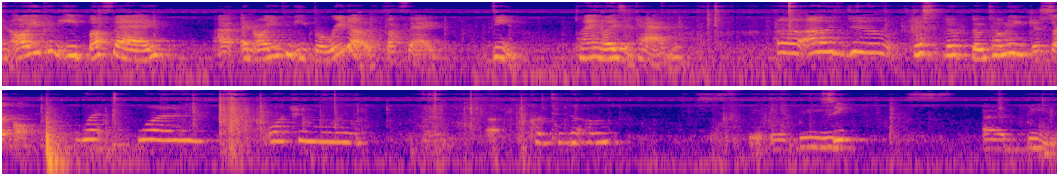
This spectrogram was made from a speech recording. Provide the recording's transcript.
An all-you-can-eat buffet. Uh, an all-you-can-eat burrito buffet. D. Playing laser tag. Uh, I would do. Just don't, don't tell me. Just circle. What was watching uh, cartoons at home? It will be C. a B.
